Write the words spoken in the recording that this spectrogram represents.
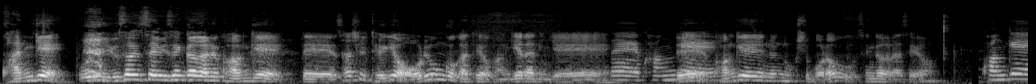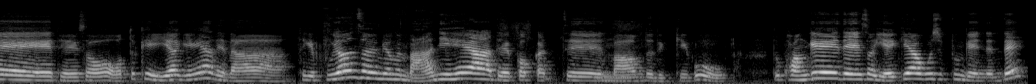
관계. 우리 유선 쌤이 생각하는 관계. 네, 사실 되게 어려운 것 같아요. 관계라는 게. 네, 관계. 네, 관계는 혹시 뭐라고 생각을 하세요? 관계에 대해서 어떻게 이야기해야 되나 되게 부연 설명을 많이 해야 될 것 같은 음. 마음도 느끼고 또 관계에 대해서 얘기하고 싶은 게 있는데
